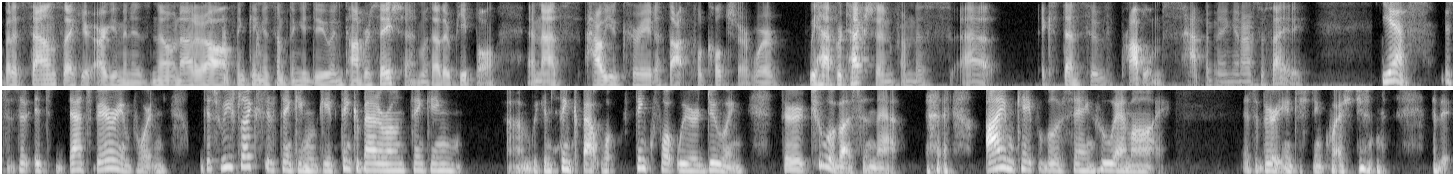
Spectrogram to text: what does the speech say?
But it sounds like your argument is no, not at all. Thinking is something you do in conversation with other people. And that's how you create a thoughtful culture where we have protection from this uh, extensive problems happening in our society. Yes, this is a, it's that's very important. This reflexive thinking, we can think about our own thinking. Um, we can think about what think what we are doing. There are two of us in that. I am capable of saying, "Who am I?" It's a very interesting question.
